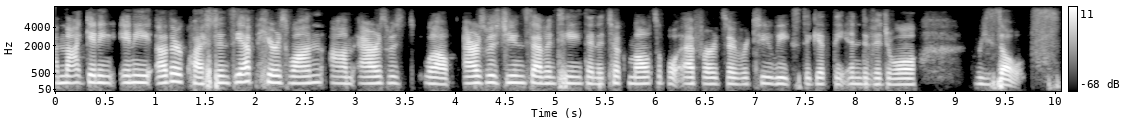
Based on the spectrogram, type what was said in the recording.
I'm not getting any other questions. Yep, here's one. Um, ours was well, ours was June 17th, and it took multiple efforts over two weeks to get the individual results.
